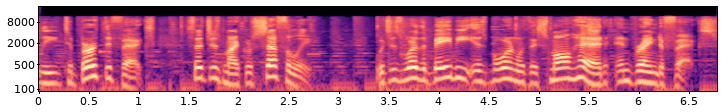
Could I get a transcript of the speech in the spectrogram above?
lead to birth defects such as microcephaly, which is where the baby is born with a small head and brain defects.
